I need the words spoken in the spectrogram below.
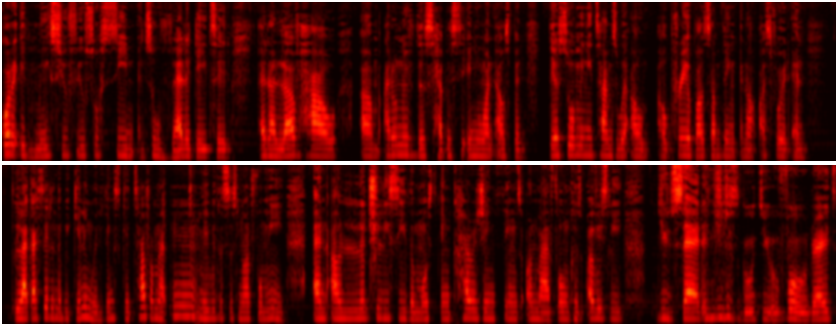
God, it makes you feel so seen and so validated. And I love how um, I don't know if this happens to anyone else, but there are so many times where I'll I'll pray about something and I'll ask for it and like I said in the beginning, when things get tough, I'm like, mm, maybe this is not for me. And I'll literally see the most encouraging things on my phone because obviously you said and you just go to your phone, right?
